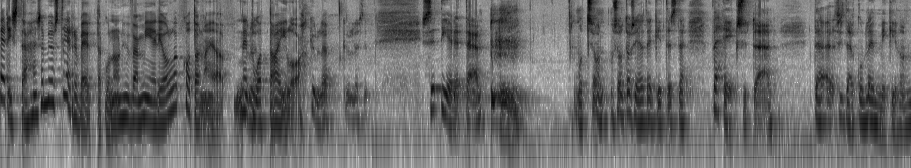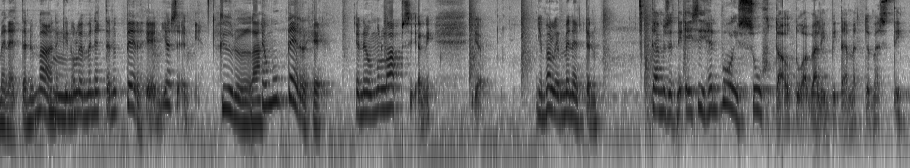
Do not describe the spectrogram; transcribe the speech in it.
edistäähän se myös terveyttä, kun on hyvä mieli olla kotona ja ne Kyllä. tuottaa iloa. Kyllä, kyllä se, se tiedetään. Mutta se on, se on tosiaan jotenkin, että sitä väheksytään. Tää, sitä kun lemmikin on menettänyt. Mä ainakin mm. olen menettänyt perheenjäseniä. Kyllä. Ne on mun perhe ja ne on mun lapsiani. Ja, ja mä olen menettänyt tämmöiset, niin ei siihen voi suhtautua välinpitämättömästi.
